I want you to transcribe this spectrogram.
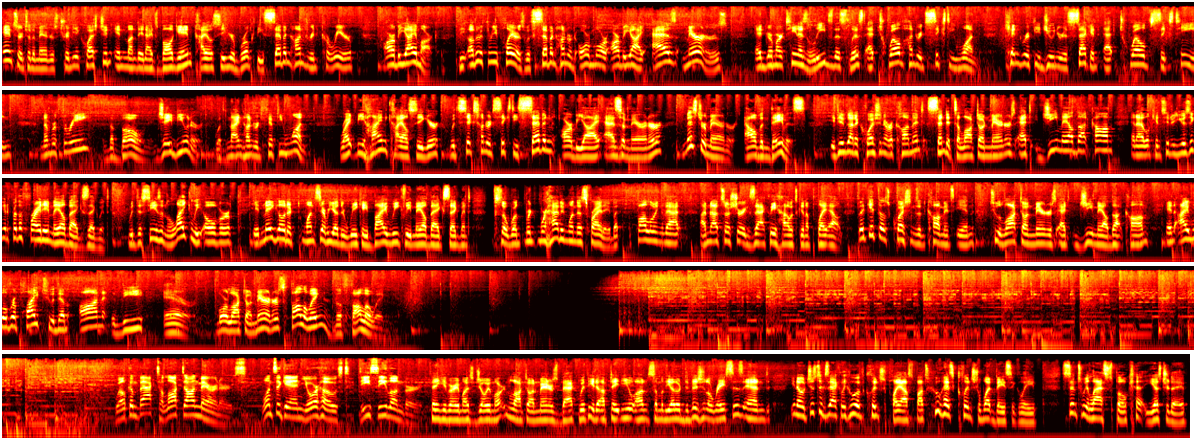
Answer to the Mariners trivia question in Monday night's ball game, Kyle Seager broke the 700 career RBI mark. The other three players with 700 or more RBI as Mariners, Edgar Martinez leads this list at 1261. Ken Griffey Jr. is second at 1216. Number three, The Bone, Jay Buhner with 951 right behind Kyle Seager with 667 RBI as a Mariner, Mr. Mariner, Alvin Davis. If you've got a question or a comment, send it to lockedonmariners at gmail.com and I will consider using it for the Friday mailbag segment. With the season likely over, it may go to once every other week, a bi weekly mailbag segment. So we're, we're, we're having one this Friday, but following that, I'm not so sure exactly how it's going to play out. But get those questions and comments in to lockedonmariners at gmail.com and I will reply to them on the air. More Locked On Mariners following the following. Welcome back to Locked On Mariners, Once again, your host, DC Lundberg. Thank you very much, Joey Martin. Locked on Mariners back with you to update you on some of the other divisional races and, you know, just exactly who have clinched playoff spots, who has clinched what, basically, since we last spoke yesterday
